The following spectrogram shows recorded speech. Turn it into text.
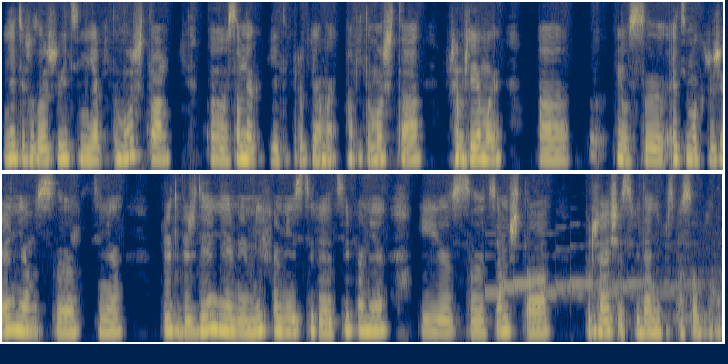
Мне тяжело жить не потому, что э, со мной какие-то проблемы, а потому что проблемы э, ну, с этим окружением, с этими предубеждениями, мифами, стереотипами и с тем, что окружающая среда не приспособлена.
